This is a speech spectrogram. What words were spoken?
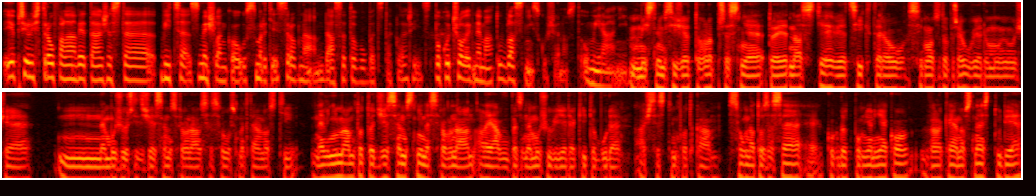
Je příliš troufalá věta, že jste více s myšlenkou smrti srovnán. Dá se to vůbec takhle říct, pokud člověk nemá tu vlastní zkušenost umírání. Myslím si, že tohle přesně, to je jedna z těch věcí, kterou si moc dobře uvědomuju, že nemůžu říct, že jsem srovnán se svou smrtelností. Nevnímám to že jsem s ní nesrovnán, ale já vůbec nemůžu vidět, jaký to bude, až se s tím potkám. Jsou na to zase jako poměrně jako velké nosné studie,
